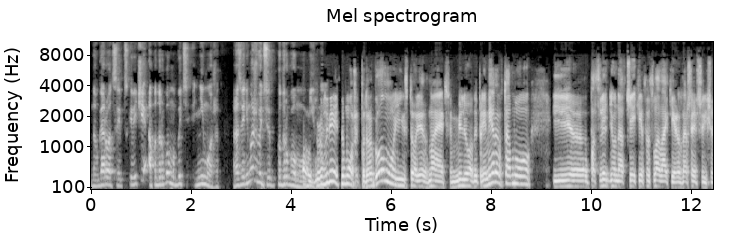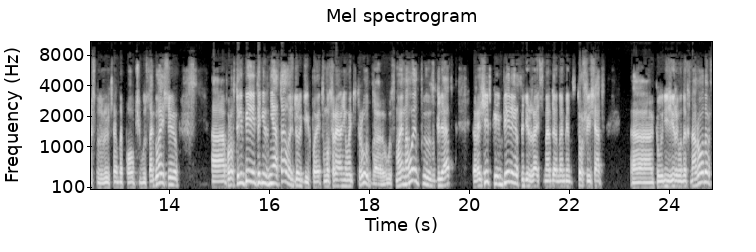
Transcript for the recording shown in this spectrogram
новгородцы и псковичи, а по-другому быть не может. Разве не может быть по-другому? Ну, разумеется, может по-другому. И история знает миллионы примеров тому. И э, последний у нас Чехия со Словакией, разошедшиеся совершенно по общему согласию. А просто империи-то не, не осталось других, поэтому сравнивать трудно. На мой взгляд, Российская империя, содержащая на данный момент 160 Э, колонизированных народов,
